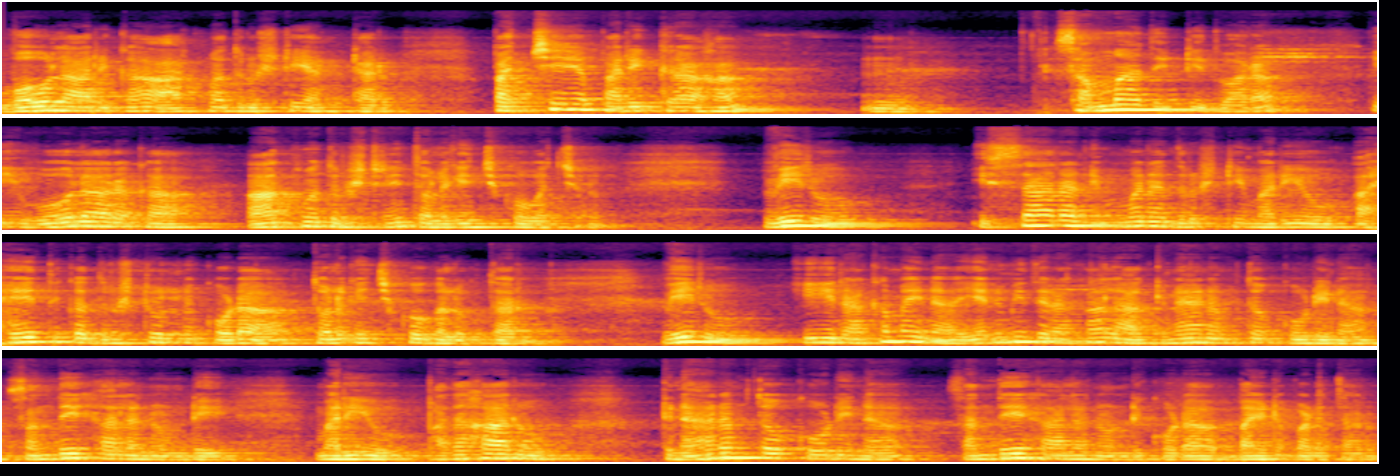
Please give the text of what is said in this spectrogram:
ఓలారిక ఆత్మదృష్టి అంటారు. పచ్చయ పరిగ్రహ సమ్మాదిట్టి ద్వారా ఈ ఓలారక ఆత్మదృష్టిని తొలగించుకోవచ్చును. వీరు ఇస్సార నిమ్మన దృష్టి మరియు అహేతుక దృష్టులను కూడా తొలగించుకోగలుగుతారు. వీరు ఈ రకమైన ఎనిమిది రకాల అజ్ఞానంతో కూడిన సందేహాల నుండి మరియు పదహారు జ్ఞానంతో కూడిన సందేహాల నుండి కూడా బయటపడతారు.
